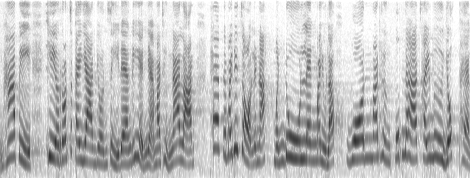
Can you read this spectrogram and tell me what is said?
45 ปี ขี่รถจักรยานยนต์สีแดงที่เห็นเนี่ยมาถึงหน้าร้าน แทบจะไม่ได้จอดเลยนะ เหมือนดูเล็งมาอยู่แล้ว วนมาถึงปุ๊บนะคะใช้มือยกแผง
